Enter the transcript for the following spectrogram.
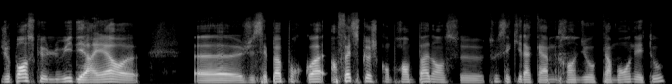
Je pense que lui, derrière, euh, euh, je sais pas pourquoi. En fait, ce que je comprends pas dans ce truc, c'est qu'il a quand même grandi au Cameroun et tout.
